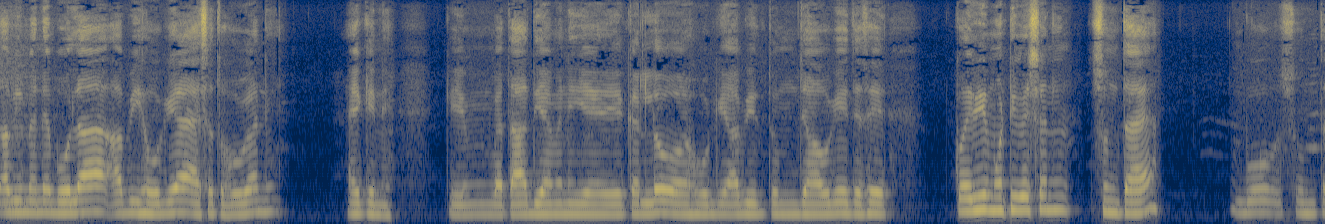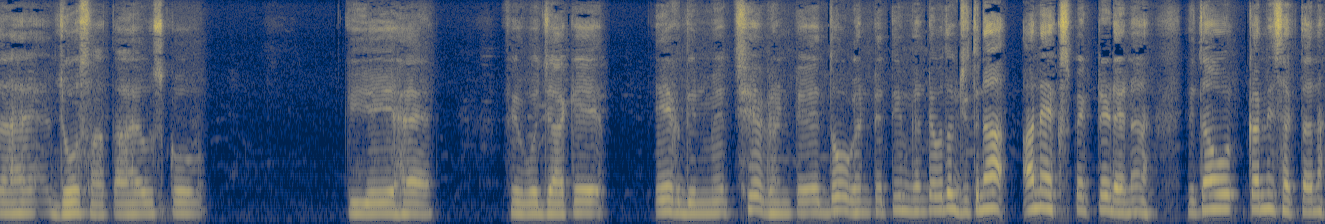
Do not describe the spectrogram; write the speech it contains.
अभी मैंने बोला, अभी हो गया, ऐसा तो होगा नहीं। है कि नहीं? कि बता दिया मैंने, ये ये कर लो और हो गया। अभी तुम जाओगे, जैसे कोई भी मोटिवेशन सुनता है, वो सुनता है, जोश आता है उसको कि ये ये है। फिर वो जाके एक दिन में छः घंटे, दो घंटे, तीन घंटे मतलब जितना अनएक्सपेक्टेड है ना, जितना वो कर नहीं सकता ना,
